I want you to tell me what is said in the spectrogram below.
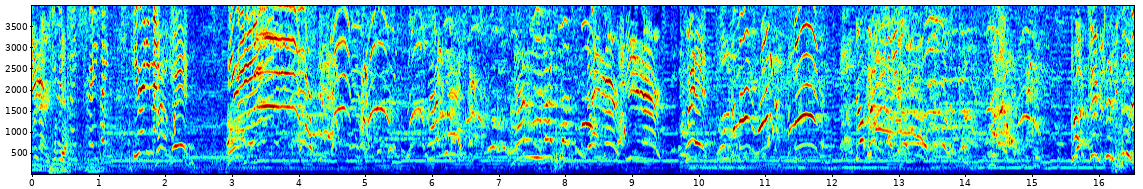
Ready, Mike? You ready, Mike? Matt, win. You ready? Not. Peter, Peter, win. Come on, Ryder, come on! Go, go, Rock, paper, scissors, shoot.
